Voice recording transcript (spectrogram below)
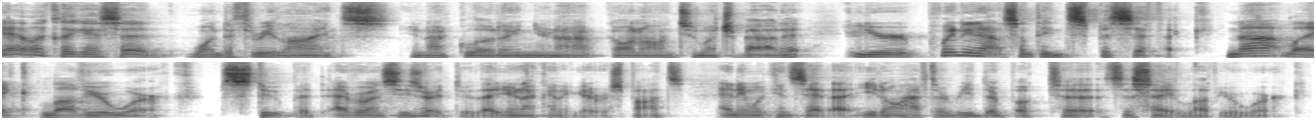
Yeah, look, like I said, one to three lines. You're not gloating. You're not going on too much about it. You're pointing out something specific, not like love your work. Stupid. Everyone sees right through that. You're not going to get a response. Anyone can say that. You don't have to read their book to, to say love your work.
